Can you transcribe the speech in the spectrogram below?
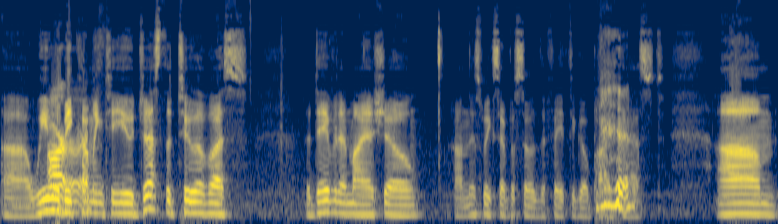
Uh, we will Our be earth. coming to you, just the two of us, the David and Maya show, on this week's episode of the Faith to Go podcast. um,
